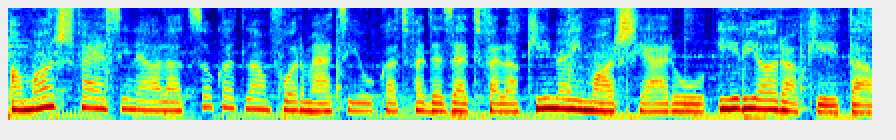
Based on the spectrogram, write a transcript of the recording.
A Mars felszíne alatt szokatlan formációkat fedezett fel a kínai marsjáró, írja a rakéta.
